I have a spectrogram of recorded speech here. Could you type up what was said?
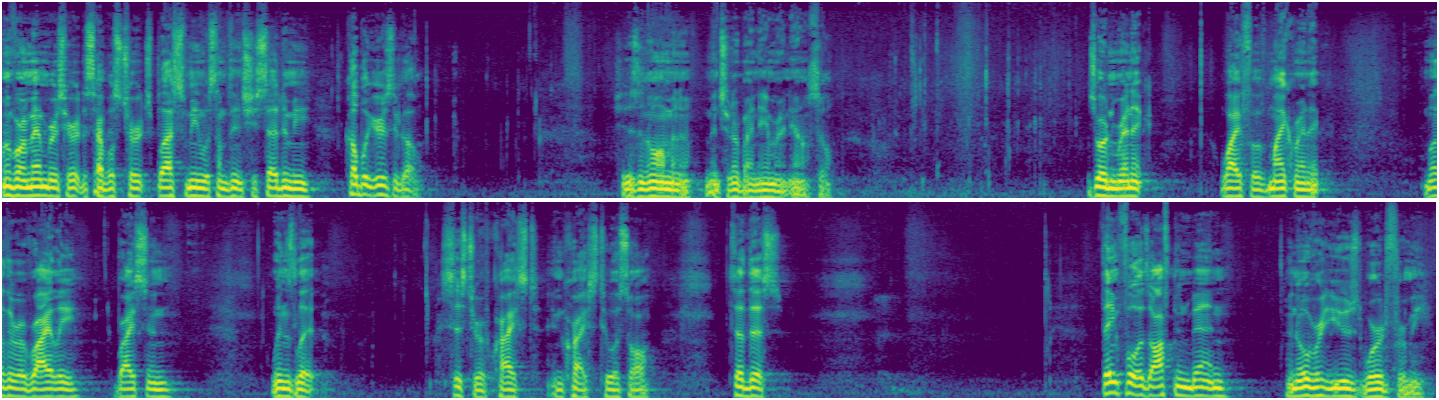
One of our members here at Disciples Church blessed me with something she said to me a couple years ago. She doesn't know I'm going to mention her by name right now, so. Jordan Rennick, wife of Mike Rennick, mother of Riley, Bryson, Winslet, sister of Christ in Christ to us all, said this Thankful has often been an overused word for me.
